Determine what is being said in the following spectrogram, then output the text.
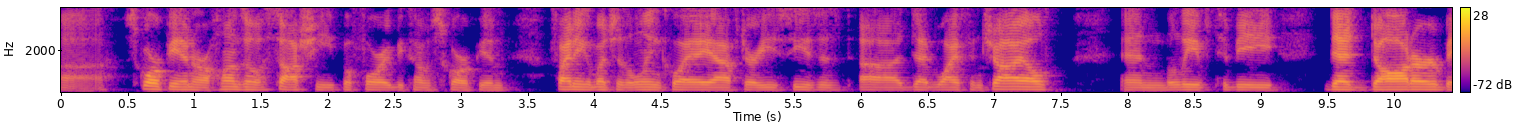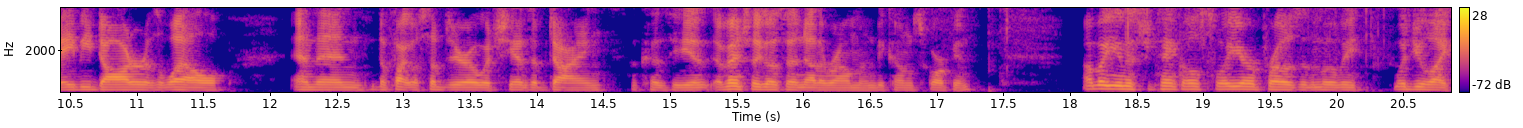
uh, Scorpion or Hanzo Hasashi before he becomes Scorpion, fighting a bunch of the Lin Kuei after he sees his uh, dead wife and child, and believed to be dead daughter, baby daughter as well. And then the fight with Sub Zero, which he ends up dying because he eventually goes to another realm and becomes Scorpion. How about you, Mr. Tinkles? What are your pros of the movie? What'd you like?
